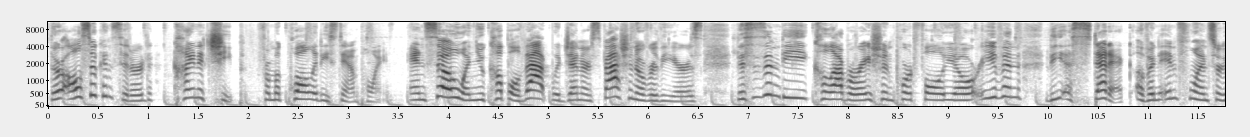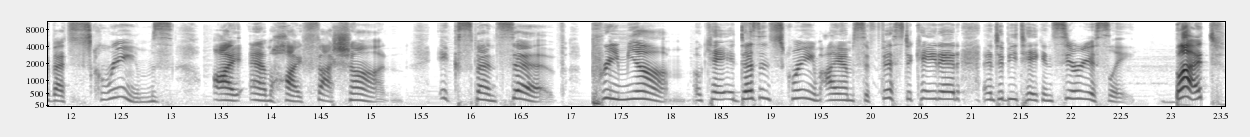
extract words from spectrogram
they're also considered kind of cheap from a quality standpoint. And so when you couple that with Jenner's fashion over the years, this isn't the collaboration portfolio or even the aesthetic of an influencer that screams, I am high fashion expensive, premium. Okay. It doesn't scream, I am sophisticated and to be taken seriously. But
